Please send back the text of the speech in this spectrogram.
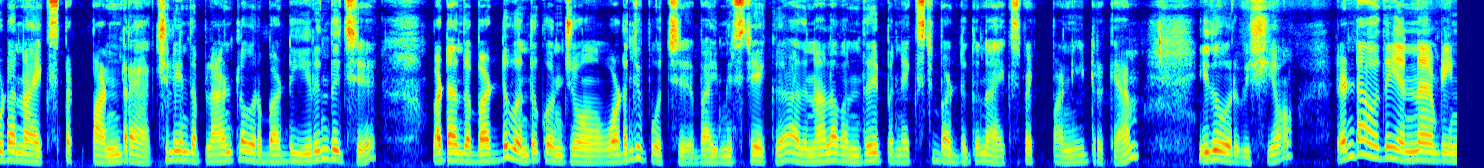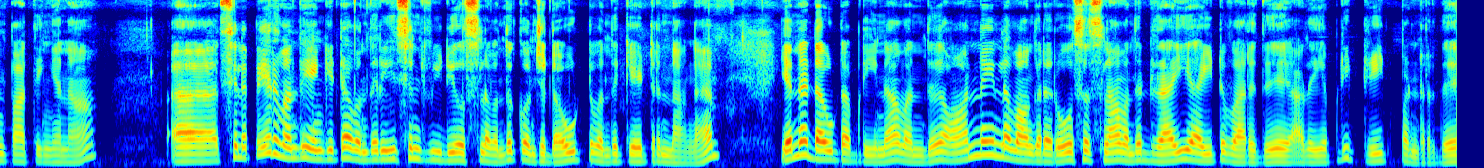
கூட நான் எக்ஸ்பெக்ட் பண்ணுறேன் ஆக்சுவலி இந்த பிளான்ட்டில் ஒரு பட்டு இருந்துச்சு. பட் அந்த பட்டு வந்து கொஞ்சம் உடஞ்சி போச்சு பை மிஸ்டேக்கு அதனால் வந்து இப்போ நெக்ஸ்ட் பட்டுக்கு நான் எக்ஸ்பெக்ட் பண்ணிகிட்ருக்கேன் இது ஒரு விஷயம். ரெண்டாவது என்ன அப்படின்னு பார்த்தீங்கன்னா சில பேர் வந்து என்கிட்ட வந்து ரீசெண்ட் வீடியோஸில் வந்து கொஞ்சம் டவுட் வந்து கேட்டிருந்தாங்க. என்ன டவுட் அப்படின்னா வந்து ஆன்லைனில் வாங்குகிற ரோசஸ்லாம் வந்து ட்ரை ஆகிட்டு வருது. அதை எப்படி ட்ரீட் பண்ணுறது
